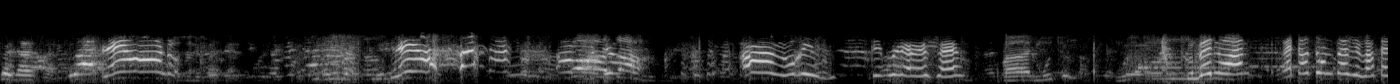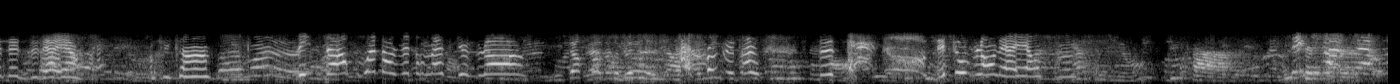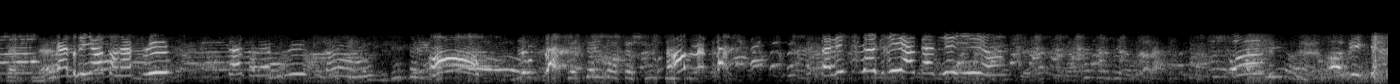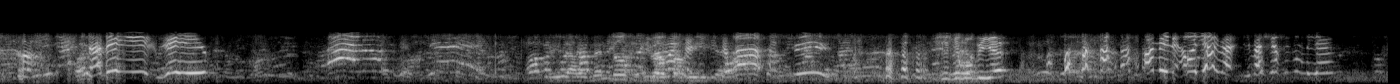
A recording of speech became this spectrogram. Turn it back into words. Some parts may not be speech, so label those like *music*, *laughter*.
Léandre Léandre Oh mon Dieu Oh, horrible Qu'est-ce que vous avez fait Bah, le mousse. Benoît Attends, tourne pas, je vais voir ta tête de derrière. Oh putain. Victor, pourquoi t'as enlevé ton masque blanc Victor, Ah putain, t'es tout blanc derrière en cheveux. Adrien, t'en as plus Ça, t'en as plus Non. Oh Oh putain T'as les cheveux gris, hein, t'as vieilli, hein Oh Oh putain T'as vieilli Vieilli Maintenant, si tu vas à Paris. Ah, ça pue. J'ai mon billet. *laughs* Ah mais il- regarde, il va, il va chercher son billet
